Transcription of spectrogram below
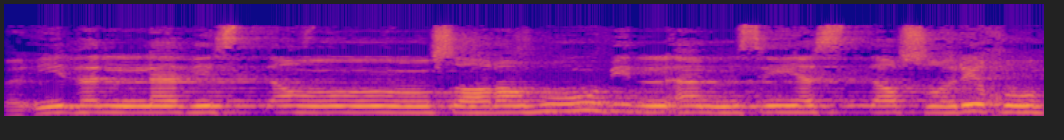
فإذا الذي استنصره بالأمس يستصرخه.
